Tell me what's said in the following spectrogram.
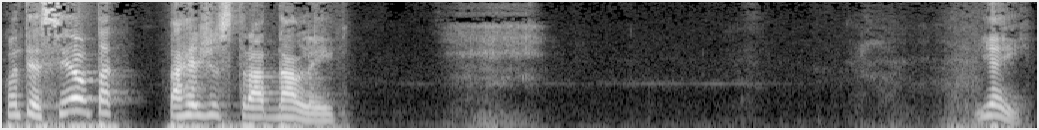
Aconteceu, está tá registrado na lei. E aí?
